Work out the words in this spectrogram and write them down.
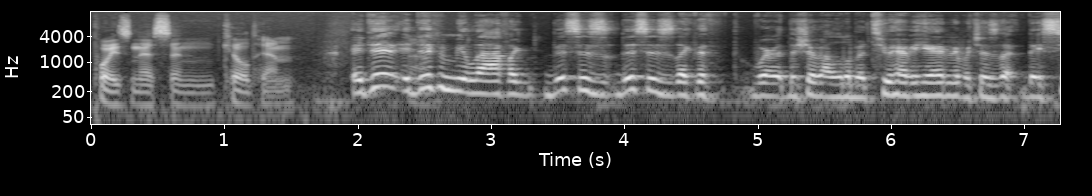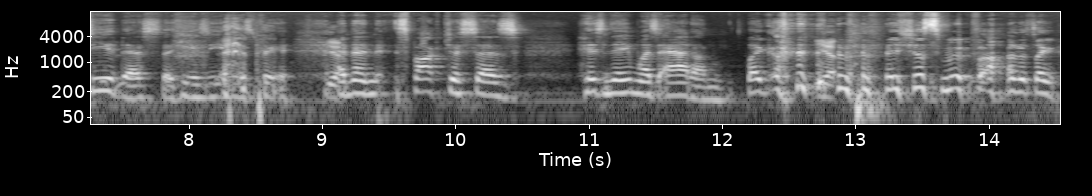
poisonous and killed him. It did. It did make me laugh. Like this is this is like the where the show got a little bit too heavy-handed, which is that they see this that he is eating this, pre- Yeah. and then Spock just says his name was Adam. Like Yep. they just move on. It's like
